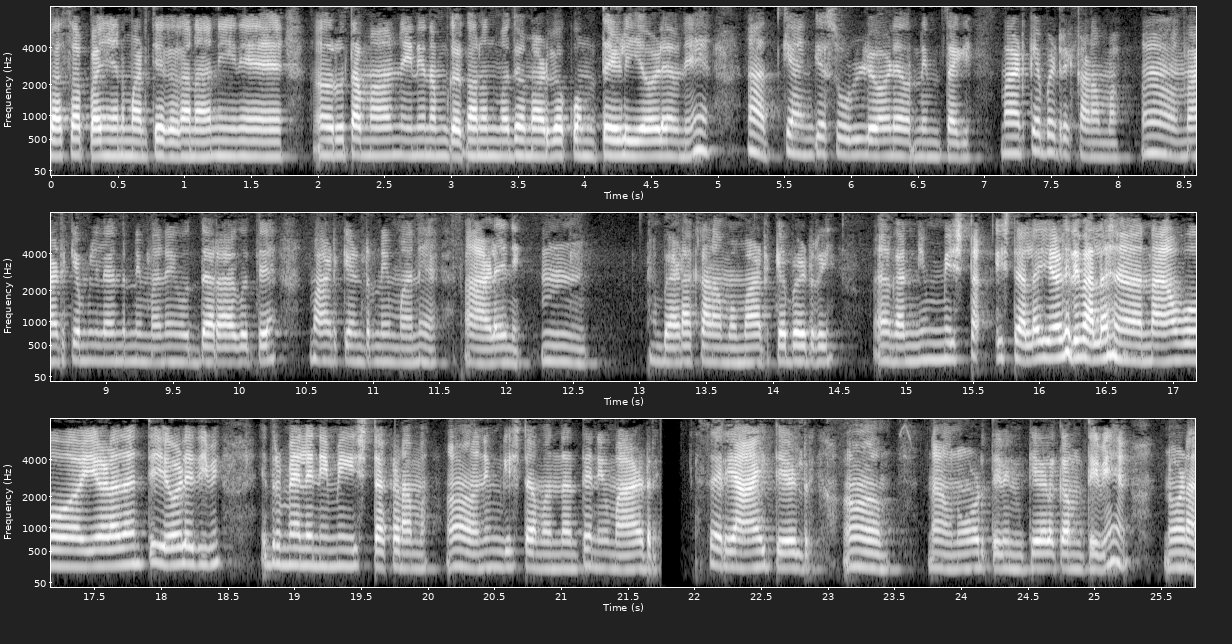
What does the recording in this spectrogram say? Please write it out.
ಬಸಪ್ಪ ಏನು ಮಾಡ್ತೀಯ ಗಗನ? ನೀನೇ ಋತಮ್ಮ ನೀನೇ ನಮ್ಮ ಗಗನನ ಮದುವೆ ಮಾಡಬೇಕು ಅಂತೇಳಿ ಹಾಂ ಅದಕ್ಕೆ ಹಂಗೆ ಸುಳ್ಳು ಅವ್ರು ನಿಮ್ಮ ತಾಗಿ. ಮಾಡ್ಕೊಬೇಡ್ರಿ ಕಣಮ್ಮ. ಹ್ಞೂ ಮಾಡ್ಕೊಂಬಿಲ್ಲ ಅಂದ್ರೆ ನಿಮ್ಮ ಮನೆ ಉದ್ಧಾರ ಆಗುತ್ತೆ. ಮಾಡ್ಕೊಂಡ್ರೆ ನಿಮ್ಮ ಮನೆ ಹಾಳೇನೆ. ಹ್ಞೂ ಬೇಡ ಕಣಮ್ಮ ಮಾಡ್ಕೊಬೇಡ್ರಿ ನಿಮ್ಮ ಇಷ್ಟ, ಇಷ್ಟೆಲ್ಲ ಹೇಳಿದಿವಲ್ಲ, ನಾವು ಹೇಳೋದಂತೆ ಹೇಳಿದೀವಿ. ಇದ್ರ ಮೇಲೆ ನಿಮಗೆ ಇಷ್ಟ ಕಣಮ್ಮ. ಹಾಂ, ನಿಮ್ಗೆ ಇಷ್ಟ ಬಂದಂತೆ ನೀವು ಮಾಡ್ರಿ. ಸರಿ, ಆಯ್ತು ಹೇಳ್ರಿ. ಹ್ಞೂ ನಾವು ನೋಡ್ತೀವಿ, ನಿಮ್ಗೆ ಕೇಳ್ಕೊಂತೀವಿ. ನೋಡೋಣ.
